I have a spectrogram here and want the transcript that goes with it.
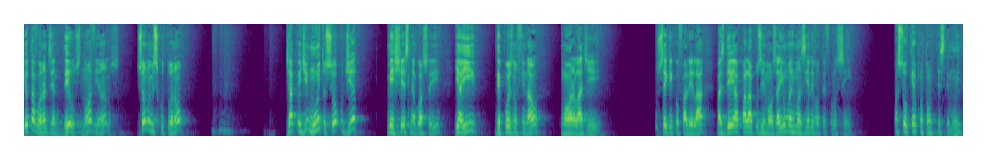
E eu estava orando dizendo, Deus, nove anos? O senhor não me escutou, não? Já pedi muito, o senhor podia mexer esse negócio aí. E aí, depois, no final, uma hora lá de não sei o que, eu falei lá, mas dei a palavra para os irmãos. Aí uma irmãzinha levantou e falou assim: Pastor, eu quero contar um testemunho.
